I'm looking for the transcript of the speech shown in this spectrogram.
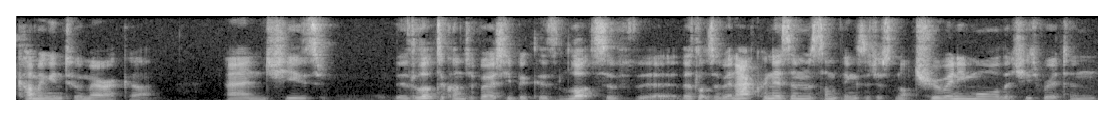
coming into America, and she's there's lots of controversy because lots of the, there's lots of anachronisms. Some things are just not true anymore that she's written.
